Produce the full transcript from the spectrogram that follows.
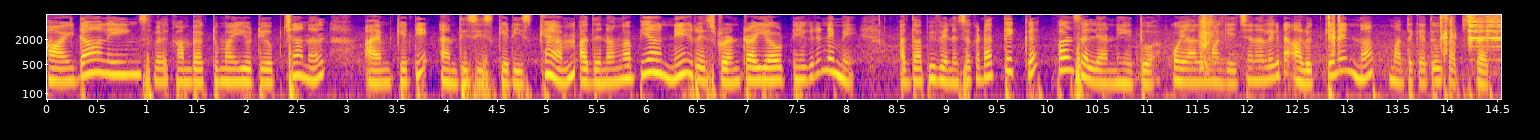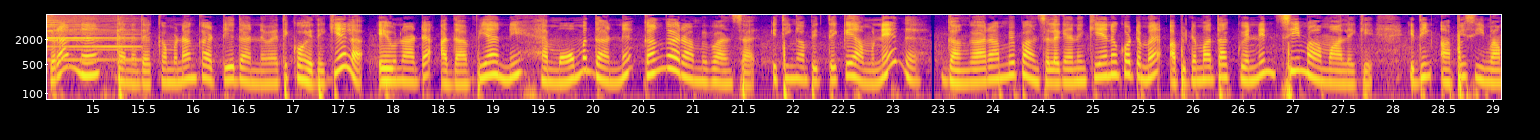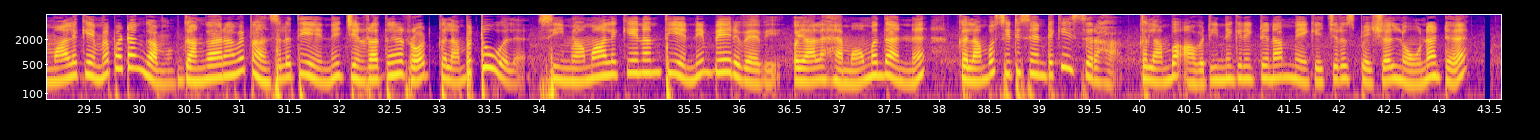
Hi darlings, welcome back to my YouTube channel. I'm Kitty and this is Kitty's Cam. අද නම් අපි යන්නේ restaurant try out එකකට නෙමෙයි. අද අපි වෙනසකටත් එක්ක පන්සල් යන්න හේතුවා. ඔයාලා මගේ channel එකට අලුත් කෙනෙක් නම් මතක ඇතුව subscribe කරන්න. දැන දැක්කම නම් කට්ටිය දන්නවා ඇති කොහෙද කියලා. ඒ වුණාට අද අපි යන්නේ හැමෝම දන්න ගංගාරාම්‍ය පන්සල්. ඉතින් අපිත් එක්ක යමු නේද? ගංගාරාම්‍ය පන්සල ගැන කියනකොටම අපිට මතක් වෙන්නේ සීමා මාලකේ. ඉතින් අපි සීමා මාලකේම පටන් ගමු. ගංගාරාම්‍ය පන්සල තියෙන්නේ ජිනරතන රෝඩ් කොළඹ 2 වල. සීමා මාලකේ නම් තියෙන්නේ බේරවැවේ. ඔයාලා හැමෝම දන්න කොළඹ කොළඹ සිටි සෙන්ටර් එකේ ඉස්සරහා. කොළඹ අවටින්න කෙනෙක්ට නම් මේක එච්චර ස්පෙෂල් නොවුනට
